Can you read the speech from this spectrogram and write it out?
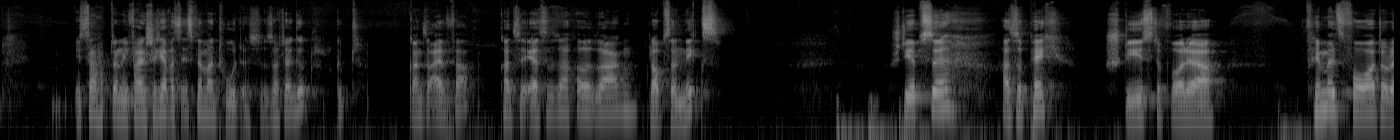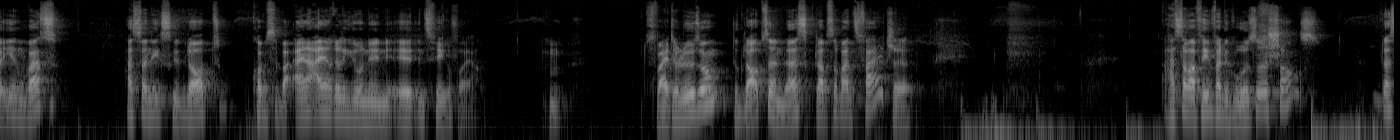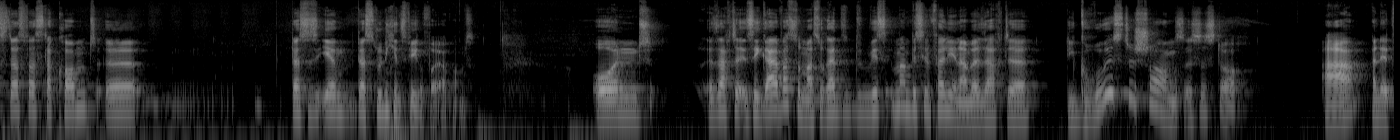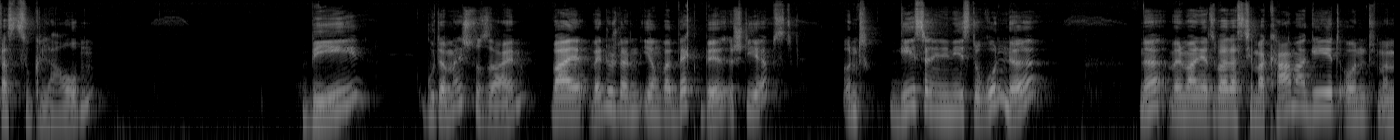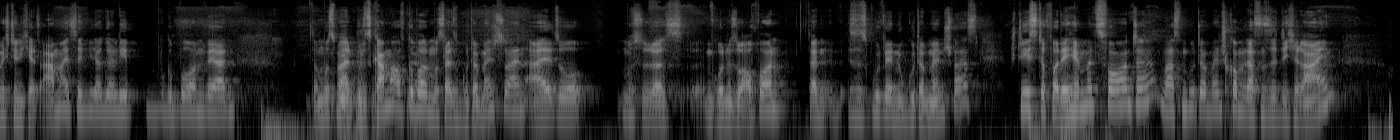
Ich habe dann die Frage gestellt, ja, was ist, wenn man tot ist? Er sagt, er gibt, gibt. Ganz einfach. Kannst du erste Sache sagen, glaubst an nix? Stirbst du, hast du Pech, stehst du vor der Himmelspforte oder irgendwas, hast an nichts geglaubt, kommst du bei einer, einer Religion in, äh, ins Fegefeuer. Hm. Zweite Lösung, du glaubst an das, glaubst aber ans Falsche. Hast aber auf jeden Fall eine größere Chance, dass das, was da kommt, äh, dass, es irgend, dass du nicht ins Fegefeuer kommst. Und er sagte, ist egal, was du machst, du, kannst, du wirst immer ein bisschen verlieren. Aber er sagte, die größte Chance ist es doch, A, an etwas zu glauben, B, guter Mensch zu sein, weil wenn du dann irgendwann weg bist, stirbst und gehst dann in die nächste Runde, ne, wenn man jetzt über das Thema Karma geht und man möchte nicht als Ameise wiedergelebt geboren werden, dann muss man halt gutes Karma aufgebaut, muss also ein guter Mensch sein, also musst du das im Grunde so aufbauen. Dann ist es gut, wenn du ein guter Mensch warst. Stehst du vor der Himmelspforte, warst ein guter Mensch, komm, lassen sie dich rein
